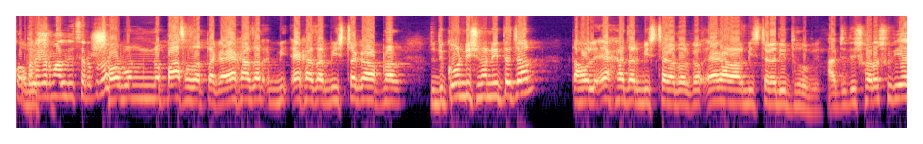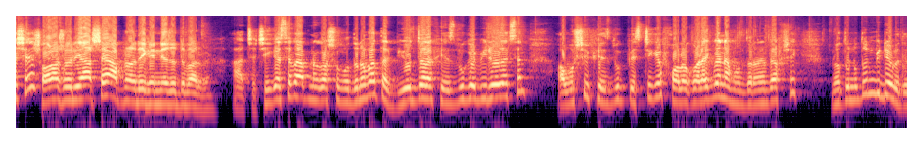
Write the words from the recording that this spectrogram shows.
কত টাকার মাল দিচ্ছেন আপনারা? সর্বনিম্ন পাঁচ হাজার টাকা এক হাজার এক হাজার বিশ টাকা আপনার যদি কন্ডিশনার নিতে চান তাহলে এক হাজার বিশ টাকা দরকার এক হাজার বিশ টাকা দিতে হবে। আর যদি সরাসরি আসে? সরাসরি আসে আপনারা দেখে নিয়ে যেতে পারবেন। আচ্ছা ঠিক আছে ভাই আপনাকে অসংখ্য ধন্যবাদ। আর বিয়োর যারা ফেসবুকে ভিডিও দেখছেন অবশ্যই ফেসবুক পেজটিকে ফলো করে রাখবেন। এমন ধরনের ব্যবসায়িক নতুন নতুন ভিডিও পেতে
